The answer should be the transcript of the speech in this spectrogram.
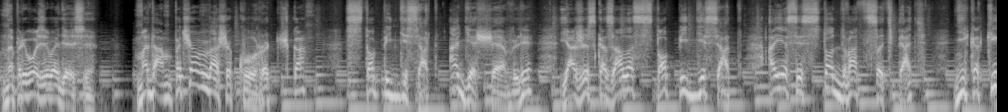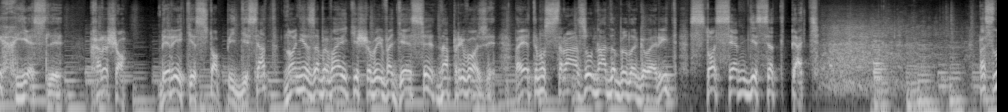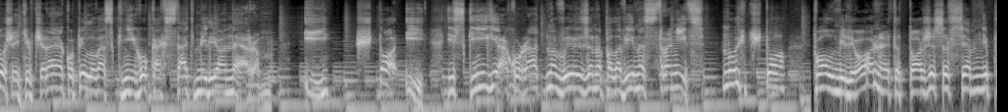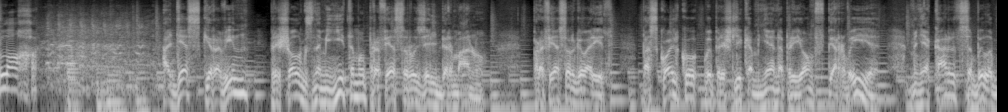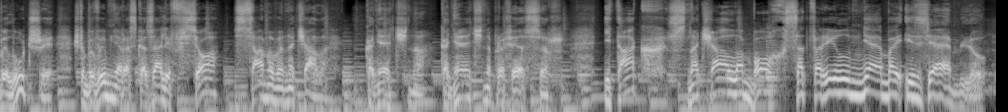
На привозе в Одессе. Мадам, почем ваша курочка? 150. А дешевле? Я же сказала 150. А если 125? Никаких если. Хорошо. Берите 150, но не забывайте, что вы в Одессе на привозе. Поэтому сразу надо было говорить 175. Послушайте, вчера я купил у вас книгу «Как стать миллионером». И? Что и? Из книги аккуратно вырезана половина страниц. Ну и что? Полмиллиона – это тоже совсем неплохо. Одесский раввин пришел к знаменитому профессору Зельберману. Профессор говорит, поскольку вы пришли ко мне на прием впервые, мне кажется, было бы лучше, чтобы вы мне рассказали все с самого начала. Конечно, конечно, профессор. Итак, сначала Бог сотворил небо и землю –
